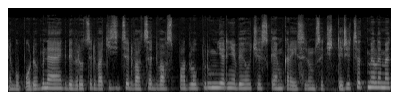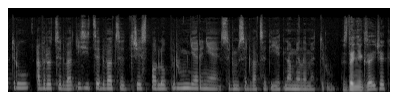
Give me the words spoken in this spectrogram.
nebo podobné, kdy v roce 2022 spadlo průměrně v jeho českém kraji 740 mm a v roce 2023 spadlo průměrně 721 mm. Zdeněk Zajíček,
